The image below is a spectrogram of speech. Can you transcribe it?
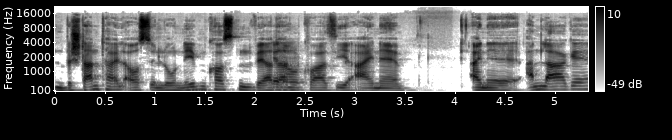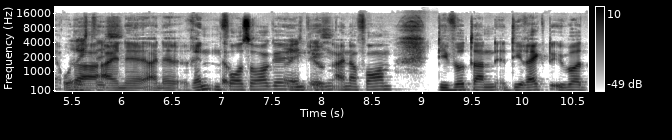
ein Bestandteil aus den Lohnnebenkosten wäre genau. dann quasi eine, eine Anlage oder eine, eine Rentenvorsorge Richtig. in irgendeiner Form. Die wird dann direkt über,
